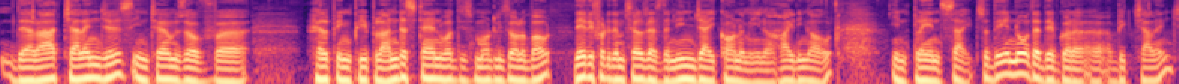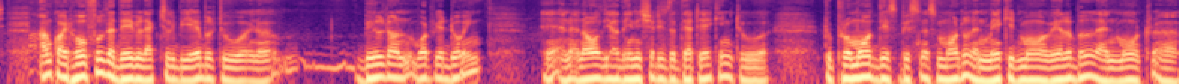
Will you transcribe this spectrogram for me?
There are challenges in terms of uh, helping people understand what this model is all about. They refer to themselves as the ninja economy, you know, hiding out in plain sight. So they know that they've got a, a big challenge. I'm quite hopeful that they will actually be able to, you know, build on what we're doing and, and all the other initiatives that they're taking to to promote this business model and make it more available and more uh,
